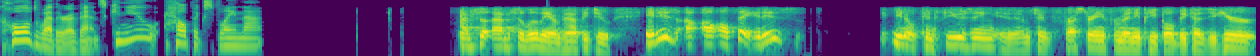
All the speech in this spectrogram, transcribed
cold weather events. Can you help explain that? Absolutely, I'm happy to. It is, I'll say, it is, you know, confusing and I'm saying frustrating for many people because you hear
